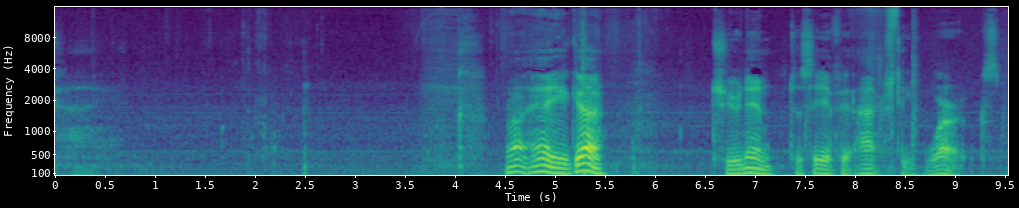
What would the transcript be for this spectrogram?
Right, there you go. Tune in to see if it actually works.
